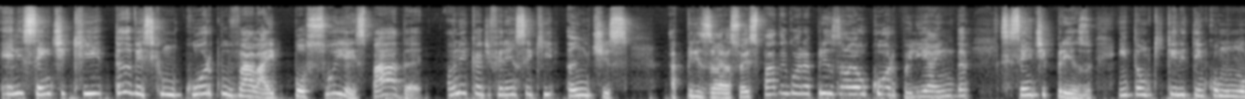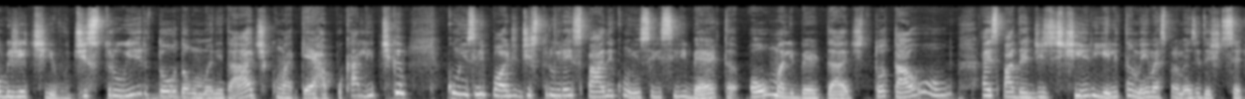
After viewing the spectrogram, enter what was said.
Ele sente que toda vez que um corpo vai lá e possui a espada, a única diferença é que antes a prisão era só a espada, agora a prisão é o corpo, ele ainda se sente preso. Então o que, que ele tem como um objetivo? Destruir toda a humanidade com uma guerra apocalíptica. Com isso ele pode destruir a espada e com isso ele se liberta, ou uma liberdade total, ou a espada desistir e ele também, mas pelo menos ele deixa de ser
